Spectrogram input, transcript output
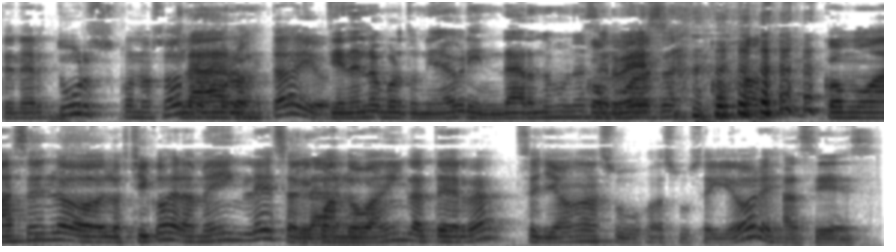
tener tours con nosotros Claro. por los estadios. Tienen la oportunidad de brindarnos una como, cerveza. como, como hacen lo- los chicos de la media inglesa, que cuando van a Inglaterra se llevan a, sus a sus seguidores. Así es.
